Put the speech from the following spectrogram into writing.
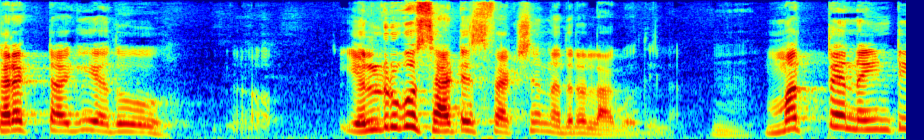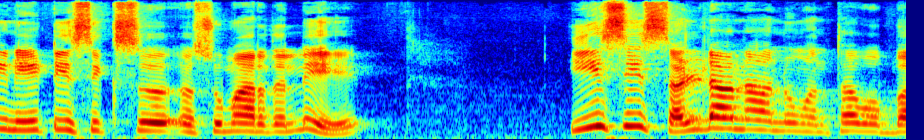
ಕರೆಕ್ಟಾಗಿ ಅದು ಎಲ್ರಿಗೂ ಸ್ಯಾಟಿಸ್ಫ್ಯಾಕ್ಷನ್ ಅದರಲ್ಲಿ ಆಗೋದಿಲ್ಲ. ಮತ್ತೆ ನೈನ್ಟೀನ್ ಏಯ್ಟಿ ಸಿಕ್ಸ್ ಸುಮಾರದಲ್ಲಿ ಇ ಸಿ ಸಲ್ಡಾನಾ ಅನ್ನುವಂಥ ಒಬ್ಬ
